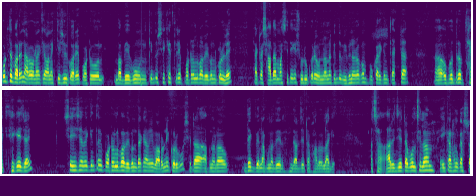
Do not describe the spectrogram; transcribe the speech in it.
করতে পারেন। আরও অনেকে অনেক কিছুই করে, পটল বা বেগুন। কিন্তু সেক্ষেত্রে পটল বা বেগুন করলে একটা সাদা মাছি থেকে শুরু করে অন্যান্য কিন্তু বিভিন্ন রকম পোকার কিন্তু একটা উপদ্রব থাক, থেকে যায়। সেই হিসাবে কিন্তু আমি পটল বা বেগুনটাকে আমি বারণই করব। সেটা আপনারাও দেখবেন, আপনাদের যার যেটা ভালো লাগে। আচ্ছা আর যেটা বলছিলাম, এই কাঁঠাল গাছটা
